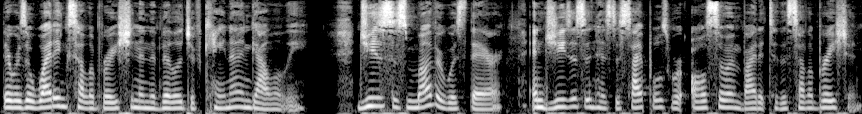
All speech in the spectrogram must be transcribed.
there was a wedding celebration in the village of Cana in Galilee. Jesus' mother was there, and Jesus and his disciples were also invited to the celebration.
